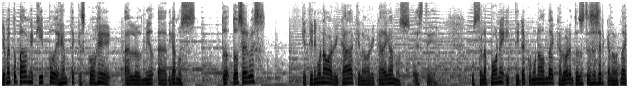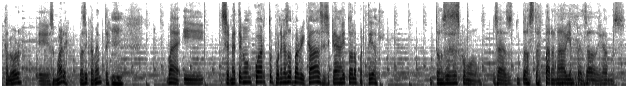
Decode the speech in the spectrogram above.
Yo me he topado un equipo de gente que escoge a los, digamos, do, dos héroes que tienen una barricada, que la barricada, digamos, este, usted la pone y tira como una onda de calor, entonces usted se acerca a la onda de calor, eh, se muere, básicamente. Uh -huh. bueno, y se meten en un cuarto, ponen esas barricadas y se quedan ahí toda la partida. Entonces es como, o sea, no está para nada bien pensado, digamos.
